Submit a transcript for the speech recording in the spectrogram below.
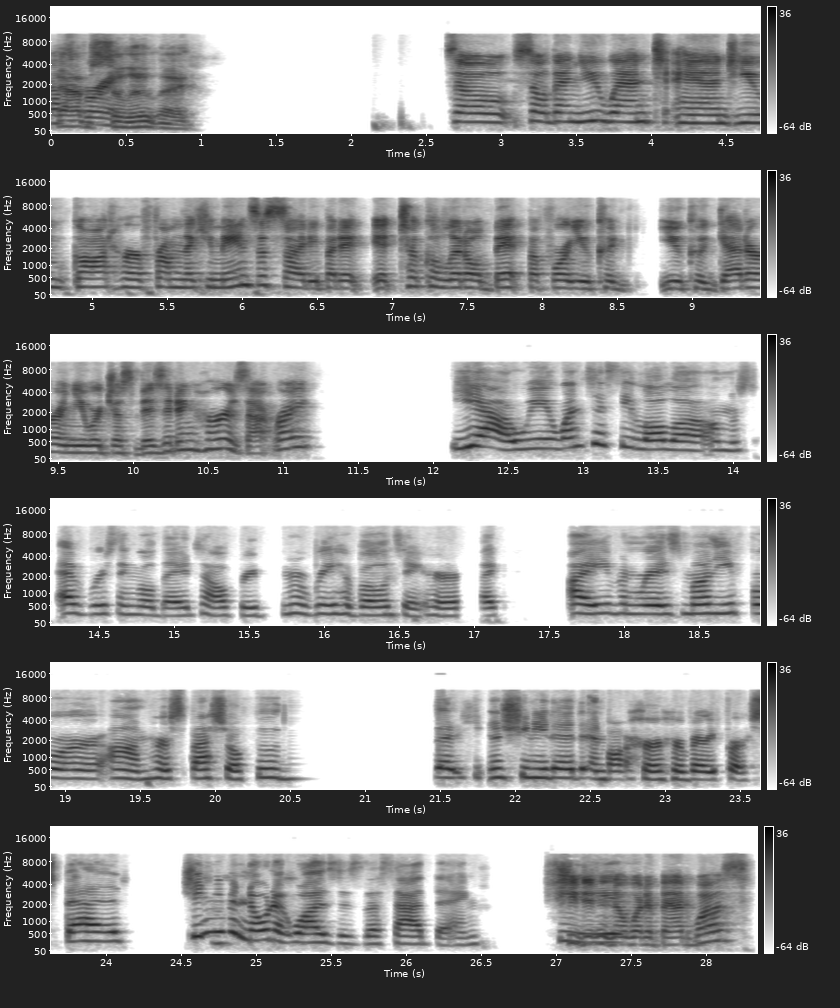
that's great. So, so then you went and you got her from the Humane Society, but it, it took a little bit before you could you could get her, and you were just visiting her. Is that right? Yeah, we went to see Lola almost every single day to help re- rehabilitate her. Like, I even raised money for um, her special food that he- she needed and bought her her very first bed. She didn't even know what it was. Is the sad thing. She didn't know what a bed was.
